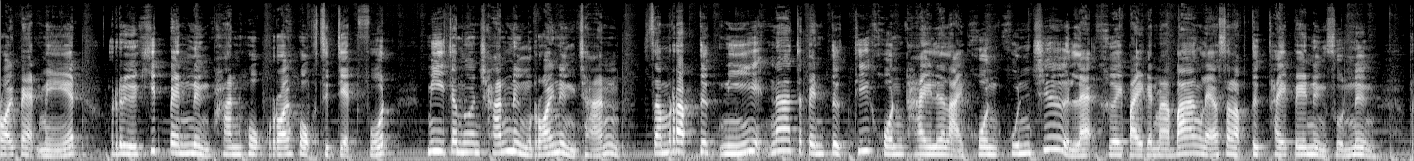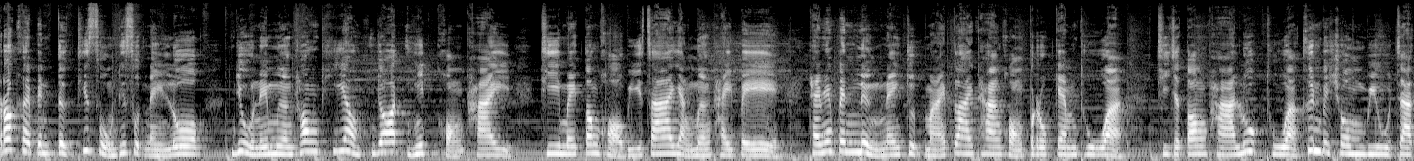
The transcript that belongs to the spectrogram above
508 เมตร หรือคิดเป็น 1,667 ฟุต มีจำนวนชั้น 101 ชั้นสำหรับตึกนี้น่าจะเป็นตึกที่คนไทยหลาย ๆ คนคุ้นชื่อ และเคยไปกันมาบ้างแล้วสำหรับตึกไทเป 101 เพราะเคยเป็นตึกที่สูงที่สุดในโลก อยู่ในเมืองท่องเที่ยวยอดฮิตของไทย ที่ไม่ต้องขอวีซ่าอย่างเมืองไทเป แถมยังเป็นหนึ่งในจุดหมายปลายทางของโปรแกรมทัวร์ที่จะต้องพาลูกทัวร์ขึ้นไปชมวิวจาก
